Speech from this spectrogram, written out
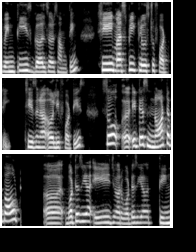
twenties girls or something she must be close to forty she is in early forties so it is not about what is your age or what is your thing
